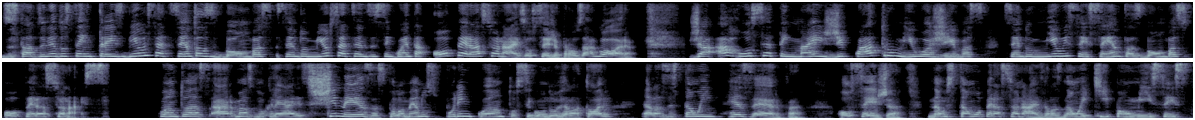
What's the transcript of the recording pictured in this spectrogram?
Os Estados Unidos têm 3.700 bombas, sendo 1.750 operacionais, ou seja, para usar agora. Já a Rússia tem mais de 4 mil ogivas, sendo 1.600 bombas operacionais. Quanto às armas nucleares chinesas, pelo menos por enquanto, segundo o relatório, elas estão em reserva, ou seja, não estão operacionais, elas não equipam mísseis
